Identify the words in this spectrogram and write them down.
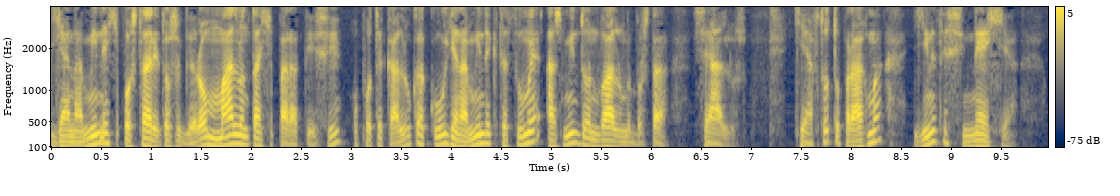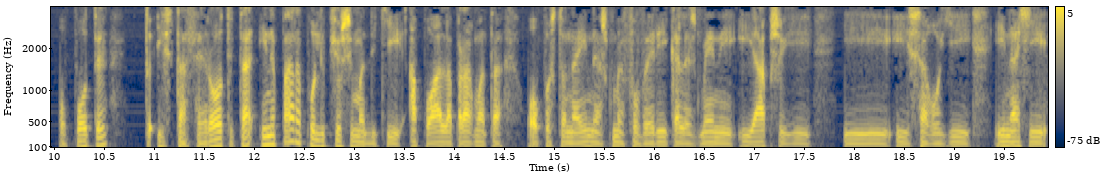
για να μην έχει ποστάρει τόσο καιρό, μάλλον τα έχει παρατήσει, οπότε καλού κακού για να μην εκτεθούμε, ας μην τον βάλουμε μπροστά σε άλλους. Και αυτό το πράγμα γίνεται συνέχεια. Οπότε το- η σταθερότητα είναι πάρα πολύ πιο σημαντική από άλλα πράγματα όπως το να είναι ας πούμε φοβερή, καλεσμένη ή άψογη η, η εισαγωγή ή να έχει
